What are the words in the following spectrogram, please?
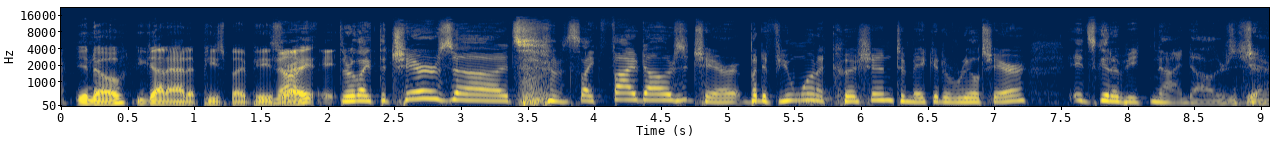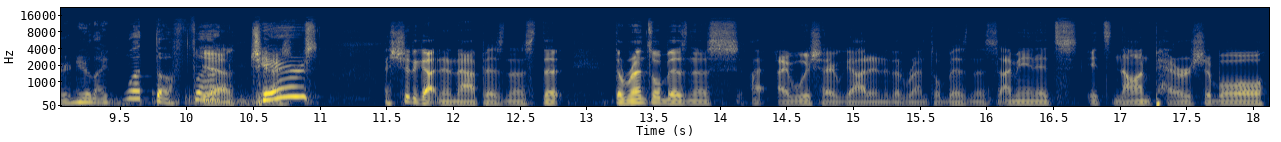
you know, you got to add it piece by piece, No, right? it- They're like the chairs. Uh, it's it's like five dollars a chair, but if you want a cushion to make it a real chair, it's gonna be nine dollars a Yeah. chair. And you're like, what the fuck? Yeah. Chairs? I should have gotten in that business. The the rental business. I, I wish I got into the rental business. I mean, it's it's non perishable.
